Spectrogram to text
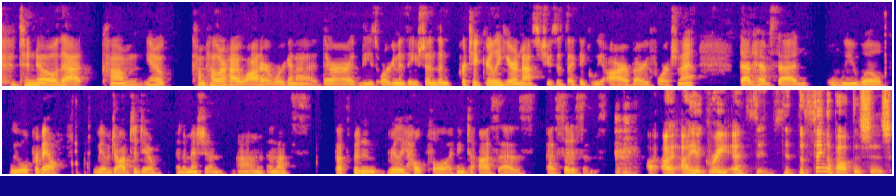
to know that come you know come hell or high water, we're gonna there are these organizations, and particularly here in Massachusetts, I think we are very fortunate that have said we will we will prevail. We have a job to do and a mission, um, and that's that's been really helpful, I think, to us as as citizens. I, I agree. And th- the thing about this is,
